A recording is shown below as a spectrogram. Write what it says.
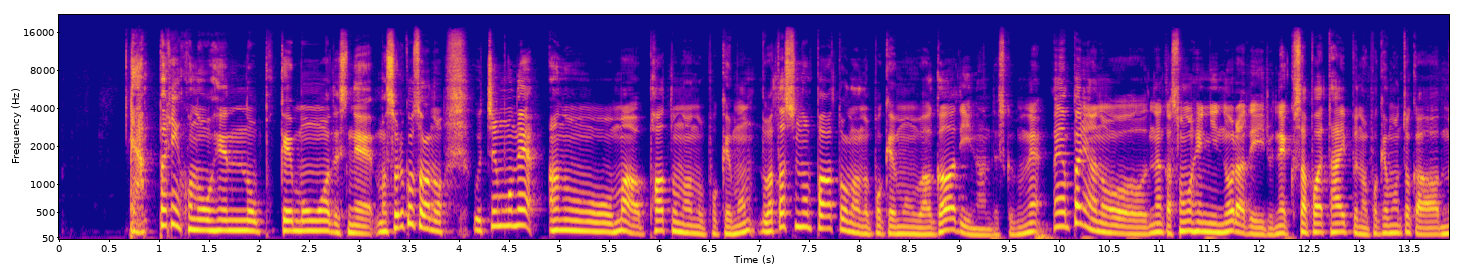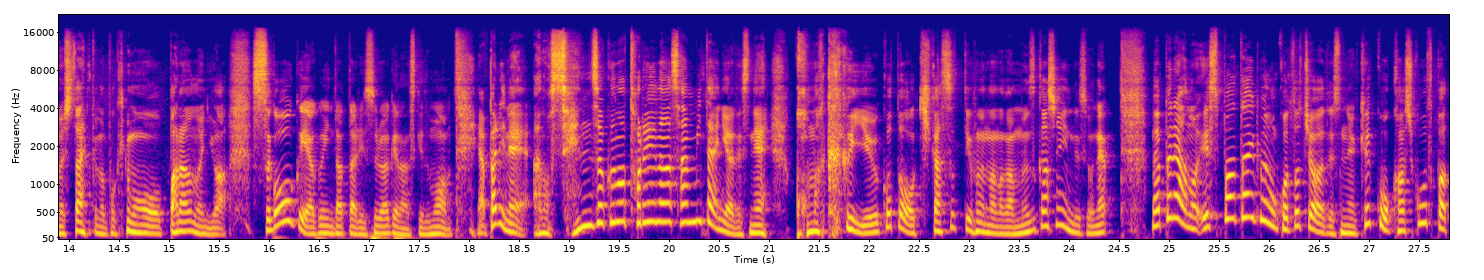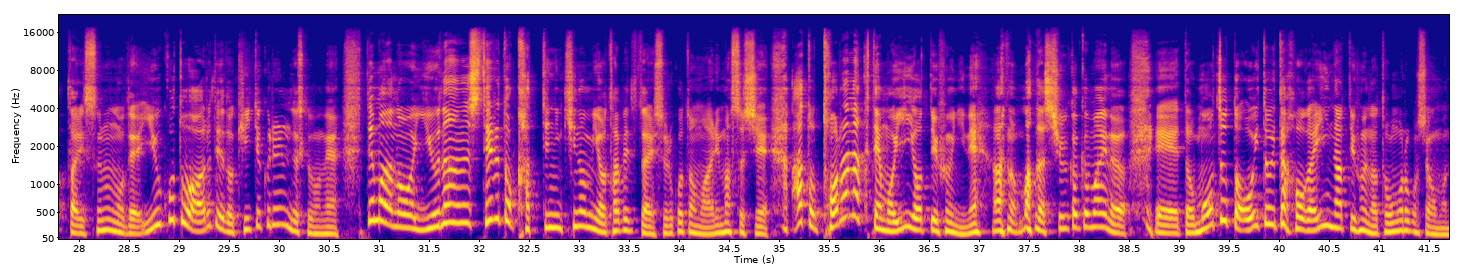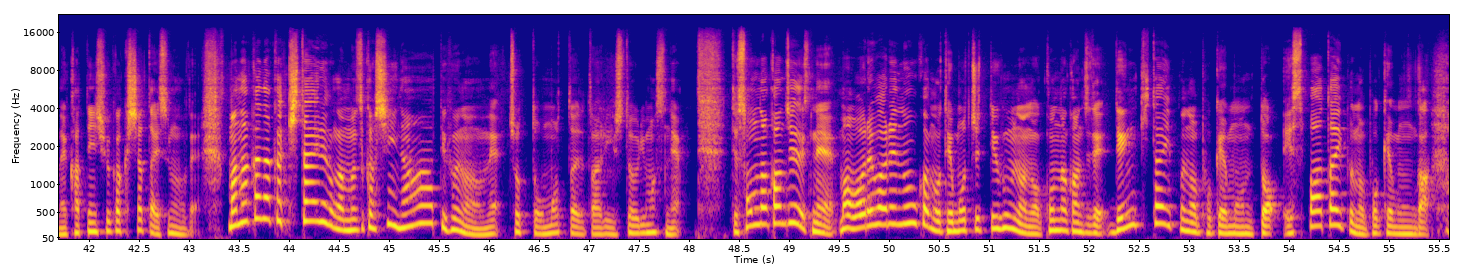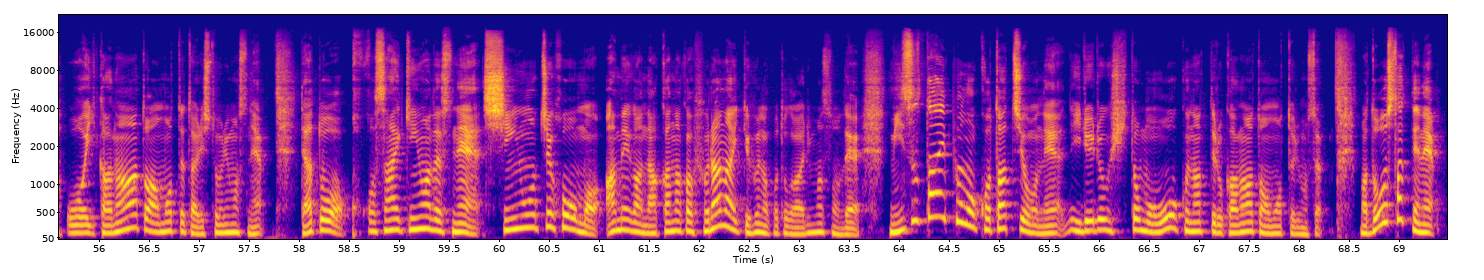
やっぱりこの辺のポケモンはですね、まあそれこそあの、うちもね、あのー、まあパートナーのポケモン、私のパートナーのポケモンはガーディなんですけどね、やっぱりあのー、なんかその辺に野良でいるね、草タイプのポケモンとか虫タイプのポケモンを払うのには、すごく役に立ったりするわけなんですけども、やっぱりね、あの、専属のトレーナーさんみたいにはですね、細かく言うことを聞かすっていう風なのが難しいんですよね。やっぱりあの、エスパータイプの子たちはですね、結構賢かったりするので、言うことはある程度聞いてくれるんですけどね、でもあの、油断してると勝手に木の実を食べてたりすることもありますし、あと取らなくてもいいよっていう風にね、あの、まだ収穫前の、えっ、ー、と、もうちょっと置いといた方がいいなっていう風なトウモロコシとかもね、勝手に収穫しちゃったりするので、まあ、なかなか鍛えるのが難しいなーっていう風なのね、ちょっと思ったりしておりますね。で、そんな感じでですね、まあ、我々農家の手持ちっていう風なのはこんな感じで、電気タイプのポケモンとエスパータイプのポケモンが多いかなとは思ってたりしておりますね。で、あと、ここ最近はですね、新大地方も雨がなかなか降らないっていう風なことがありますので、水タイプの子たちをね、入れる人も多くなってるかなと思っております。まあ、どうしたってね、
